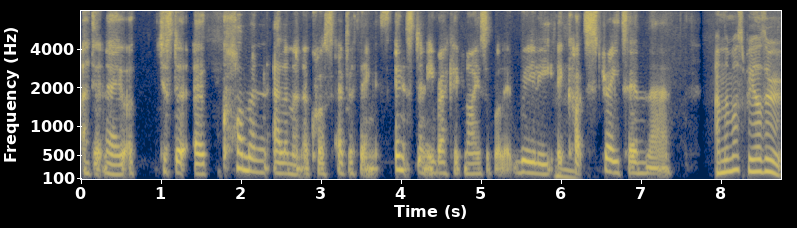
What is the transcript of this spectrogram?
I don't know a, just a, a, common element across everything. It's instantly recognizable. It really mm. it cuts straight in there. And there must be other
